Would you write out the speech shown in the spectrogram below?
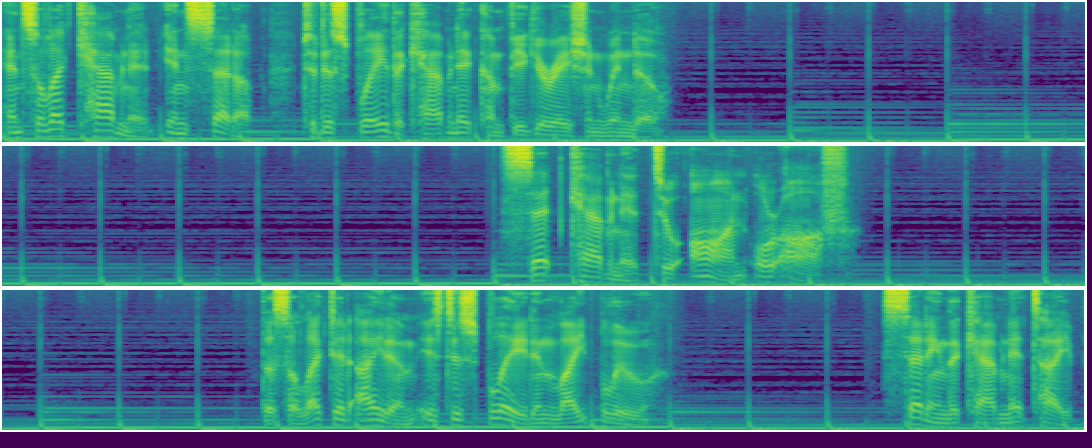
and select Cabinet in Setup to display the cabinet configuration window. Set cabinet to on or off. The selected item is displayed in light blue. Setting the cabinet type.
